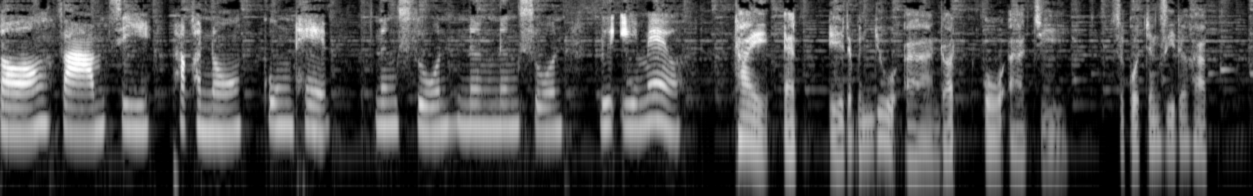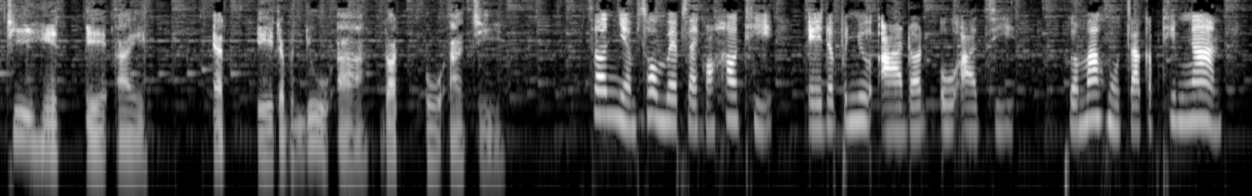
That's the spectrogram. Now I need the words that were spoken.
สองสามสีพักขนงกรุงเทพ10110 หรืออีเมลไทย at awr.org สะกดจังสีด้วยครับ ที่ h a i at awr.org ส่วนเหยี่ยมส้มเว็บไซต์ของเฮาที่ awr.org เพื่อมาหูจักกับทีมงาน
